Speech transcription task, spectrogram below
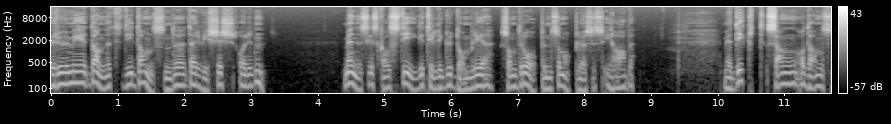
Rumi dannet de dansende dervisjers orden. Mennesket skal stige til det guddommelige som dråpen som oppløses i havet. Med dikt, sang og dans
